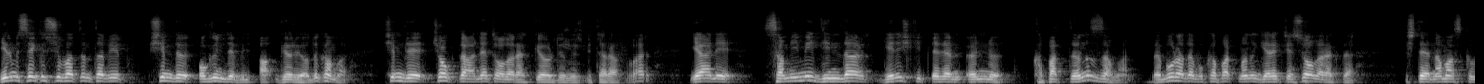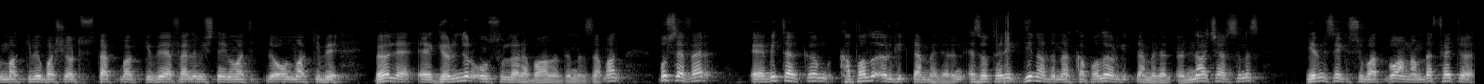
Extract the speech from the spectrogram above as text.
28 Şubat'ın tabii şimdi o gün de görüyorduk ama şimdi çok daha net olarak gördüğümüz bir taraf var. Yani samimi dindar geniş kitlelerin önünü kapattığınız zaman ve burada bu kapatmanın gerekçesi olarak da işte namaz kılmak gibi, başörtüsü takmak gibi, efendim işte imam hatipli olmak gibi böyle e, görünür unsurlara bağladığınız zaman bu sefer e, bir takım kapalı örgütlenmelerin, ezoterik din adına kapalı örgütlenmelerin önünü açarsınız. 28 Şubat bu anlamda FETÖ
